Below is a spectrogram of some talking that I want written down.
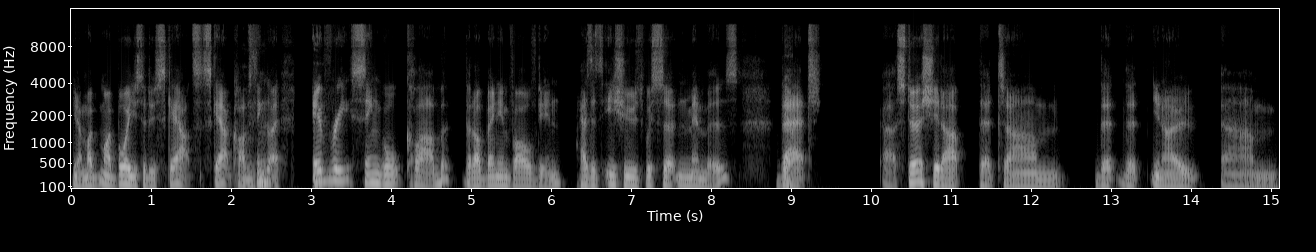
you know, my, my boy used to do scouts, scout clubs, mm-hmm. things like that. Mm. Every single club that I've been involved in has its issues with certain members that yeah. uh, stir shit up. That um, that that you know, um,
